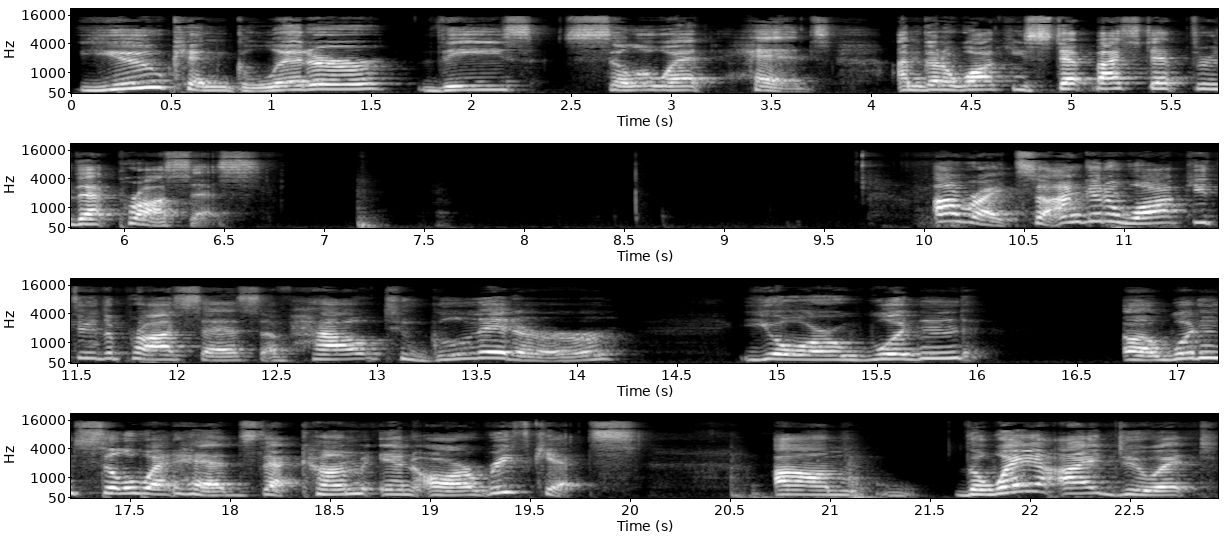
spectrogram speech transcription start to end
You can glitter these silhouette heads. I'm going to walk you step by step through that process. All right, so I'm going to walk you through the process of how to glitter your wooden uh, wooden silhouette heads that come in our wreath kits. Um, the way I do it,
